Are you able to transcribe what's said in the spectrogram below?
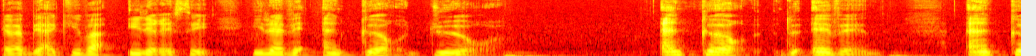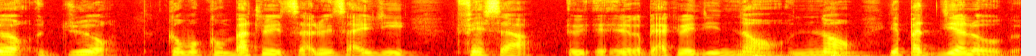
Et Rabbi Akiva, il est resté. Il avait un cœur dur, un cœur de Even, un cœur dur comment combattre le Yitzhak? Le Yitzhak, il dit, fais ça. Et le dit, non, non, il n'y a pas de dialogue.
